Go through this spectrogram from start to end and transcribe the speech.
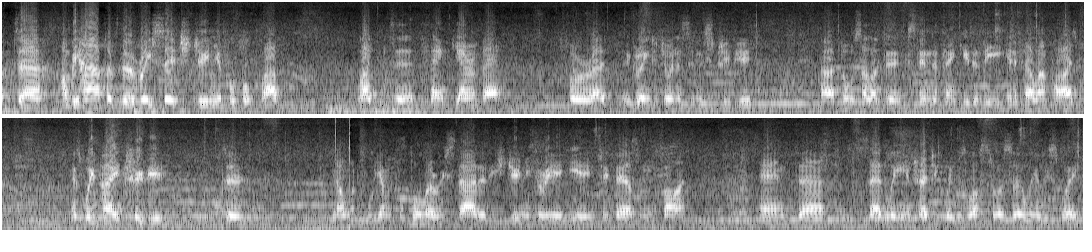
I'd, uh, on behalf of the Research Junior Football Club, like to thank Yarrambat for uh, agreeing to join us in this tribute. Uh, I'd also like to extend a thank you to the NFL umpires as we pay tribute to you know, a wonderful young footballer who started his junior career here in 2005 and uh, sadly and tragically was lost to us earlier this week.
